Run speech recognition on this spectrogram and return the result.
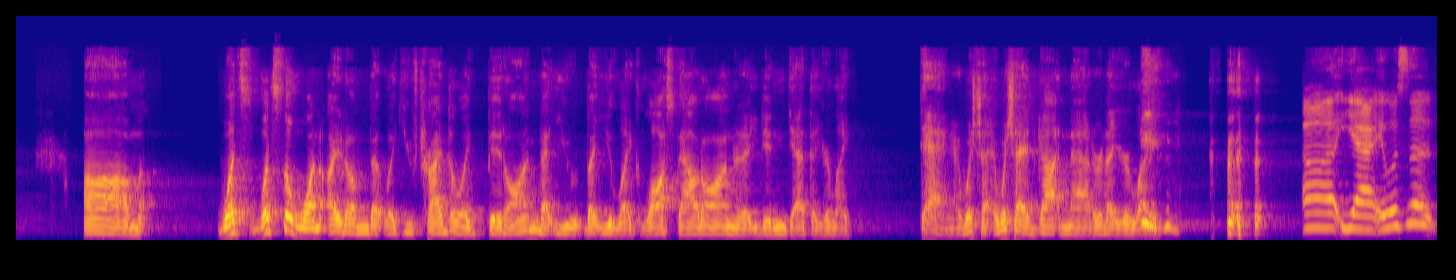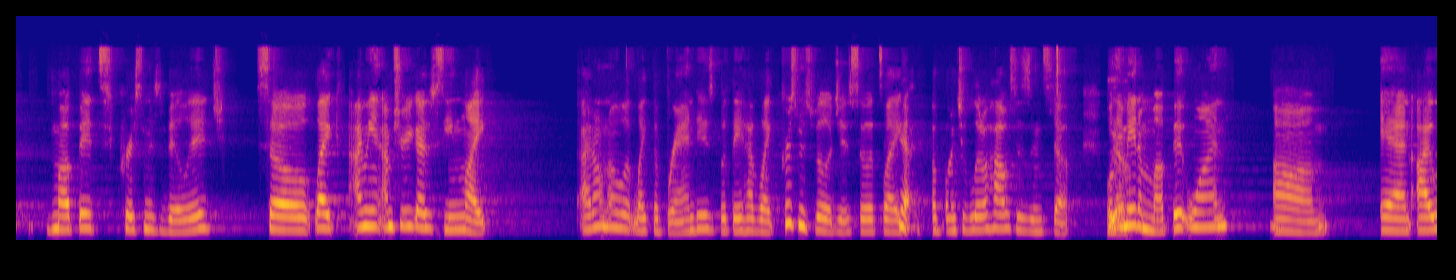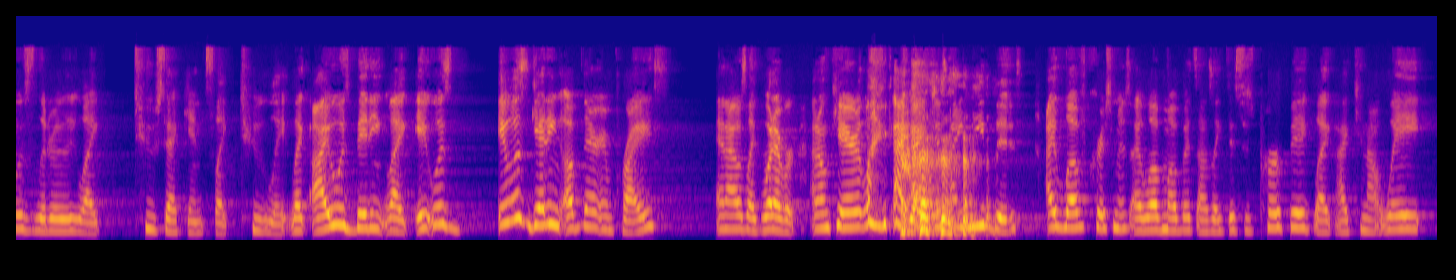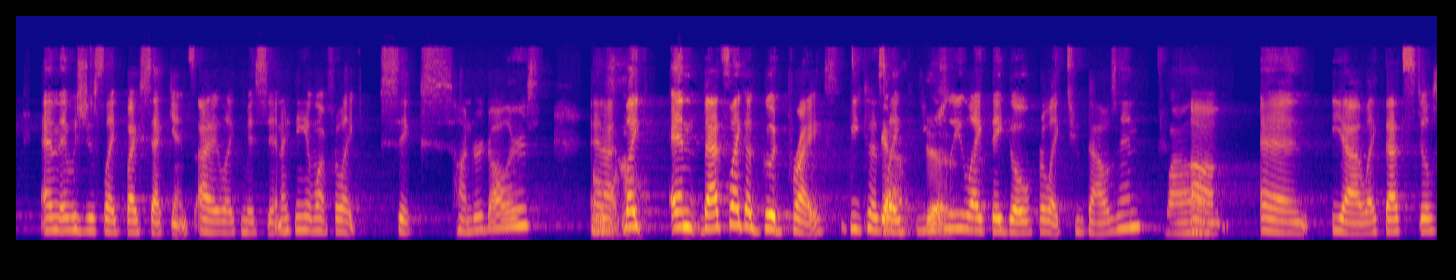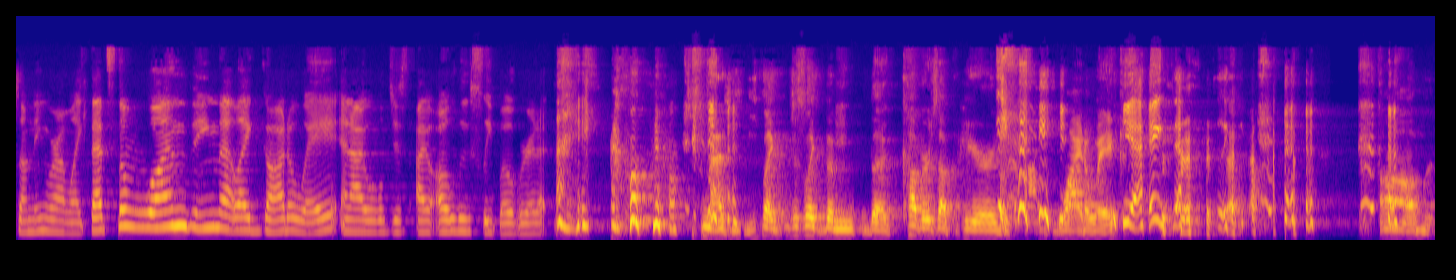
um what's what's the one item that like you've tried to like bid on that you that you like lost out on or that you didn't get that you're like dang i wish i, I wish i had gotten that or that you're like Uh, yeah, it was the Muppets Christmas Village. So, like, I mean, I'm sure you guys have seen like, I don't know what like the brand is, but they have like Christmas villages. So it's like Yeah. a bunch of little houses and stuff. Well, Yeah. they made a Muppet one, um, and I was literally like two seconds like too late. Like I was bidding, like it was it was getting up there in price, and I was like, whatever, I don't care. Like I, I just I need this. I love Christmas. I love Muppets. I was like, this is perfect. Like I cannot wait. and it was just like by seconds. I like missed it, and I think it went for like six hundred dollars, and Oh, I, like, and that's like a good price because Yeah. like Yeah. usually like they go for like two thousand, Wow. um, and yeah, like that's still something where I'm like, that's the one thing that like got away, and I will just I, I'll lose sleep over it at night. oh no. Just imagine, just like just like the the covers up here, just wide awake. yeah, exactly. um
